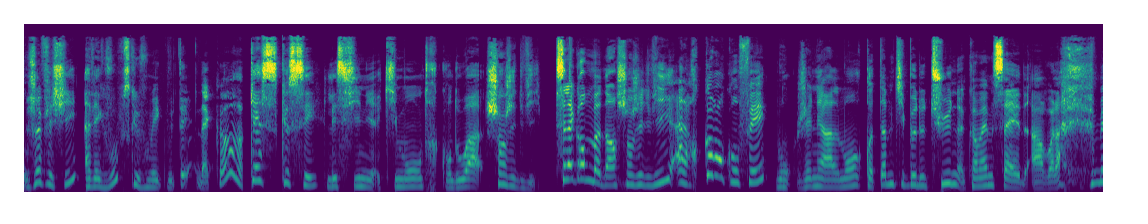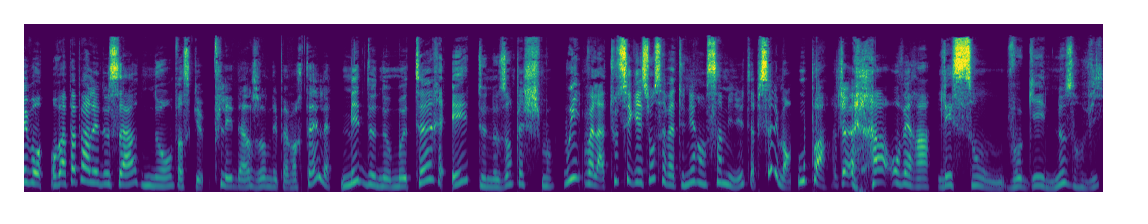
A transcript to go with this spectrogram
je réfléchis avec vous, parce que vous m'écoutez, d'accord? Qu'est-ce que c'est les signes qui montrent qu'on doit changer de vie? C'est la grande mode, hein, changer de vie. Alors, comment qu'on fait? Bon, généralement, quand t'as un petit peu de thunes, quand même, ça aide, hein, voilà. Mais bon, on va pas parler de ça, non, parce que plaie d'argent n'est pas mais de nos moteurs et de nos empêchements. Oui, voilà, toutes ces questions, ça va tenir en 5 minutes, absolument. Ou pas, Je- on verra. Laissons voguer nos envies.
